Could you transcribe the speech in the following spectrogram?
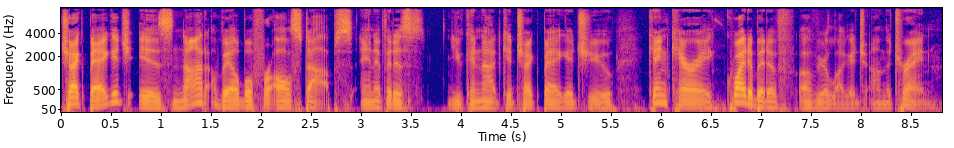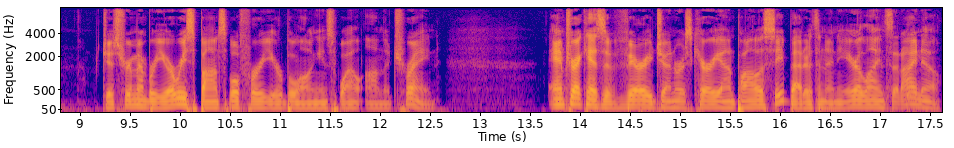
check baggage is not available for all stops, and if it is, you cannot get check baggage. You can carry quite a bit of, of your luggage on the train. Just remember, you're responsible for your belongings while on the train. Amtrak has a very generous carry on policy, better than any airlines that I know.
